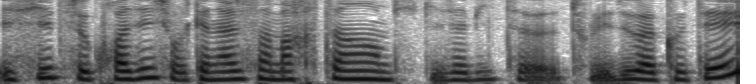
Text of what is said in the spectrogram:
essayé de se croiser sur le canal Saint-Martin, puisqu'ils habitent tous les deux à côté.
